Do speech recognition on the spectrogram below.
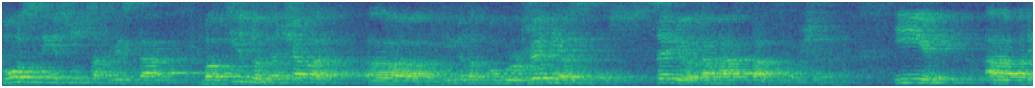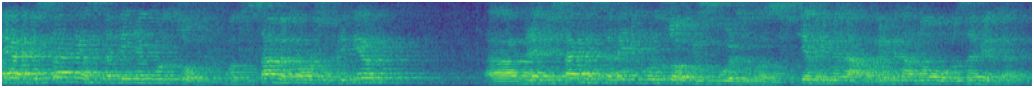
после Иисуса Христа, баптизу означало э, именно погружение с, с целью там остаться вообще. И э, для описания соления огурцов, вот самый хороший пример э, для описания соления огурцов использовалось в те времена, во времена Нового Завета.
